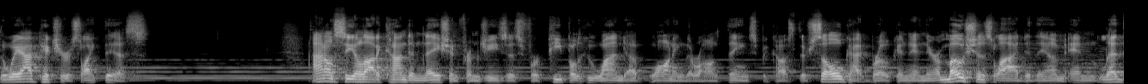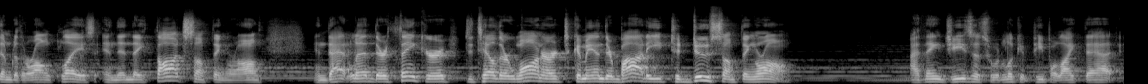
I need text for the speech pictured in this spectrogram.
The way I picture it's like this I don't see a lot of condemnation from Jesus for people who wind up wanting the wrong things because their soul got broken and their emotions lied to them and led them to the wrong place. And then they thought something wrong, and that led their thinker to tell their wanter to command their body to do something wrong. I think Jesus would look at people like that.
